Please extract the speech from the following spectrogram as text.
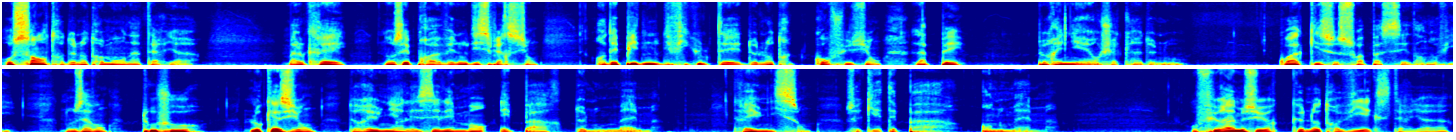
au centre de notre monde intérieur. Malgré nos épreuves et nos dispersions, en dépit de nos difficultés, de notre confusion, la paix peut régner en chacun de nous. Quoi qu'il se soit passé dans nos vies, nous avons toujours l'occasion de réunir les éléments épars de nous-mêmes. Réunissons ce qui est épars en nous-mêmes au fur et à mesure que notre vie extérieure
